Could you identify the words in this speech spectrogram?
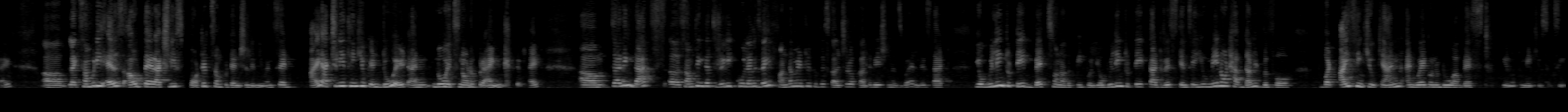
right? Uh, like somebody else out there actually spotted some potential in you and said, I actually think you can do it, and no, it's not a prank, right? Um, so I think that's uh, something that's really cool, and it's very fundamental to this culture of cultivation as well. Is that you're willing to take bets on other people, you're willing to take that risk and say, you may not have done it before, but I think you can, and we're going to do our best, you know, to make you succeed.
